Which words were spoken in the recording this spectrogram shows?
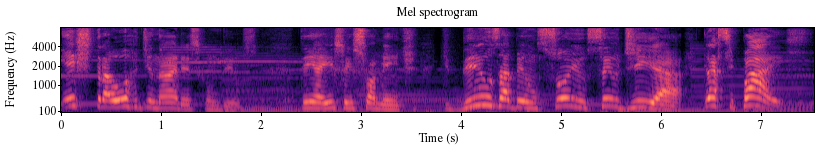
extraordinárias com Deus. Tenha isso em sua mente. Que Deus abençoe o seu dia. Graça e paz!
